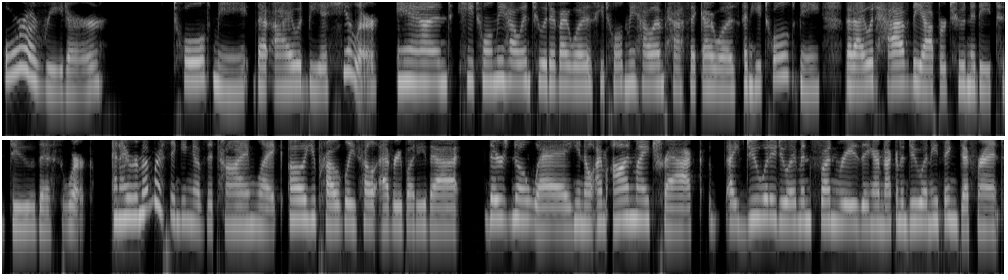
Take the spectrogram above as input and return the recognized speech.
aura reader told me that I would be a healer. And he told me how intuitive I was. He told me how empathic I was. And he told me that I would have the opportunity to do this work. And I remember thinking of the time like, oh, you probably tell everybody that there's no way, you know, I'm on my track. I do what I do. I'm in fundraising. I'm not going to do anything different.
